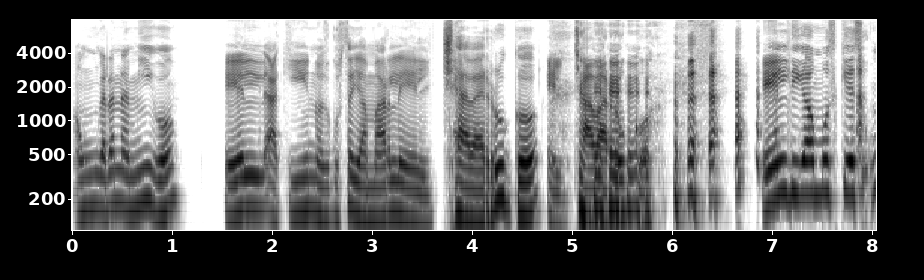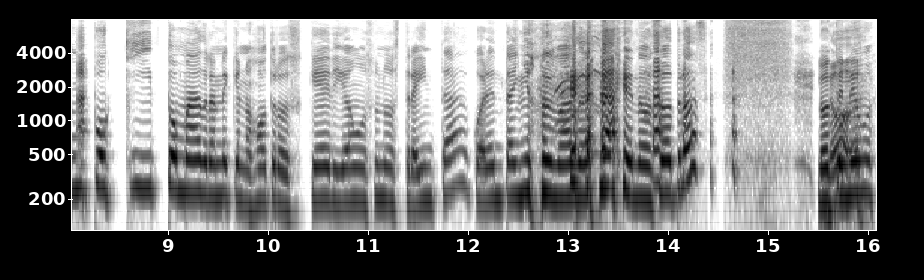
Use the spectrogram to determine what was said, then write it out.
a un gran amigo. Él aquí nos gusta llamarle el chavarruco. El chavarruco. Él digamos que es un poquito más grande que nosotros. que Digamos unos 30, 40 años más grande que nosotros. Lo No, tenemos...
